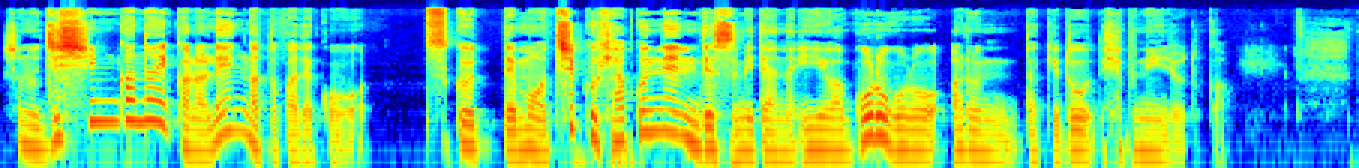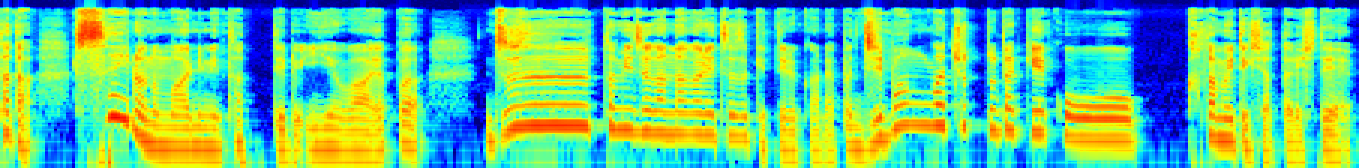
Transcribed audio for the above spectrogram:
その地震がないからレンガとかでこう作っても築100年ですみたいな家はゴロゴロあるんだけど、100年以上とか。ただ、水路の周りに建ってる家は、やっぱずーっと水が流れ続けてるから、やっぱ地盤がちょっとだけこう傾いてきちゃったりして、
